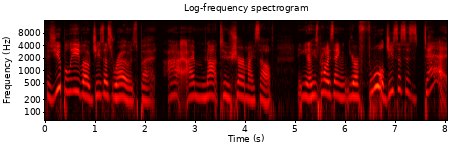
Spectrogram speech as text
Because you believe, oh, Jesus rose, but I, I'm not too sure myself you know, he's probably saying, You're a fool. Jesus is dead.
